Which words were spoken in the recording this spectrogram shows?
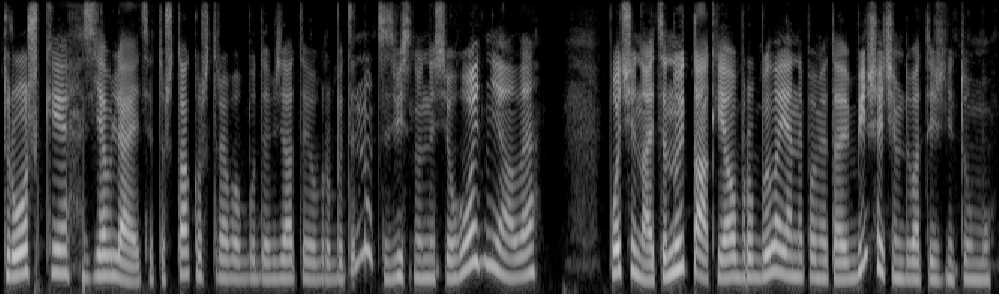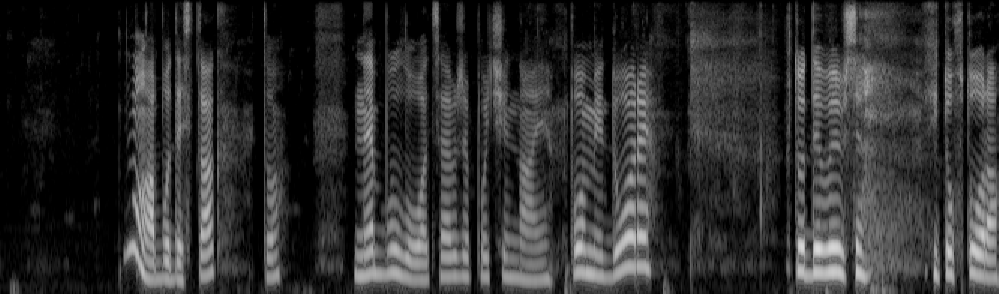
трошки з'являється. Тож також треба буде взяти і обробити. Ну, це, звісно, не сьогодні, але починається. Ну і так, я обробила, я не пам'ятаю, більше, ніж два тижні тому. Ну, або десь так, то не було. Це вже починає. Помідори. Хто дивився, фітофтора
